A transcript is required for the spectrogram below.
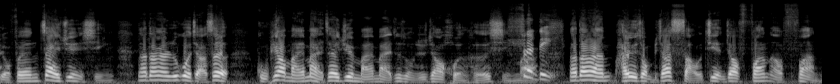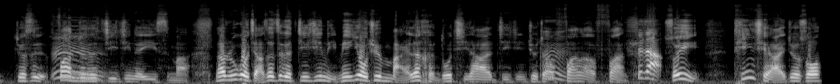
有分债券型。那当然，如果假设股票买买、债券买买这种就叫混合型嘛。是的，那当然还有一种比较少见，叫 fund of fund，就是嗯 fund 就是基金的意思嘛。那如果假设这个基金里面又去买了很多其他的基金，就叫嗯。Fund of fund。是的，所以听起来就是说，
